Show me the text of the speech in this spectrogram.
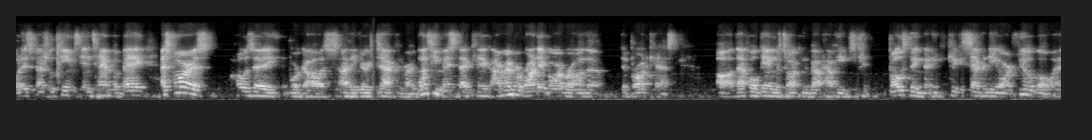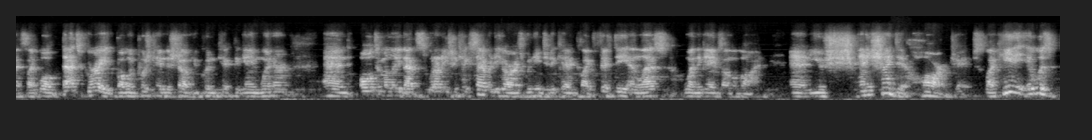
what is special teams in Tampa Bay? As far as Jose Borregales, I think you're exactly right. Once he missed that kick, I remember Rondé Barber on the, the broadcast. Uh, that whole game was talking about how he was boasting that he could kick a 70 yard field goal. And it's like, well, that's great. But when push came to shove, you couldn't kick the game winner. And ultimately, that's we don't need you to kick 70 yards. We need you to kick like 50 and less when the game's on the line. And you sh- and he shanked it hard, James. Like he, it was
